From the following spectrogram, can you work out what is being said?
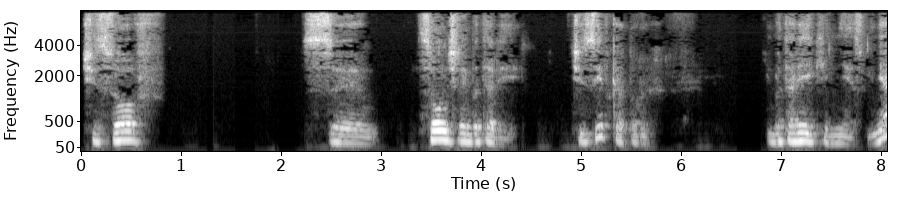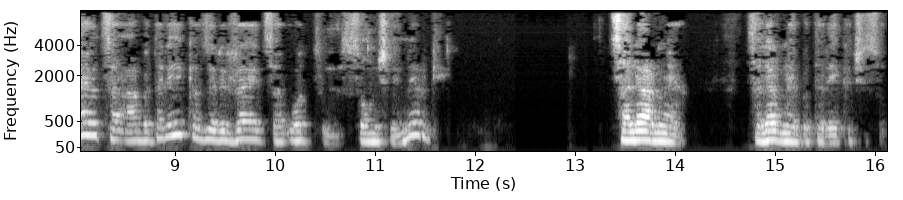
часов с э, солнечной батареей? Часы, в которых батарейки не сменяются, а батарейка заряжается от солнечной энергии. солярная, солярная батарейка часов.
